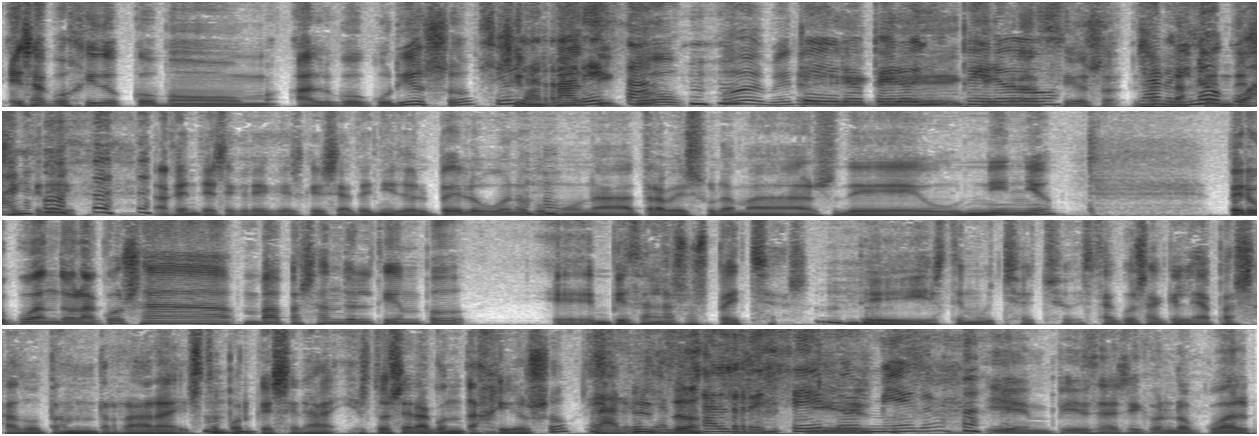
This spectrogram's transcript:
es acogido como algo curioso, simpático, pero, pero, gracioso. la, gente se cree, que es que se ha teñido el pelo, bueno, como una travesura más de un niño. Pero cuando la cosa va pasando el tiempo, eh, empiezan las sospechas de este muchacho, esta cosa que le ha pasado tan rara, esto porque será, esto será contagioso. Claro, y empieza el recelo, el miedo. Y empieza así, con lo cual,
